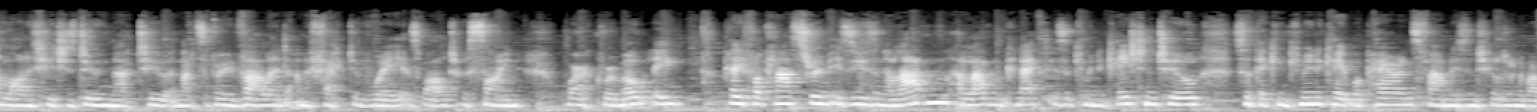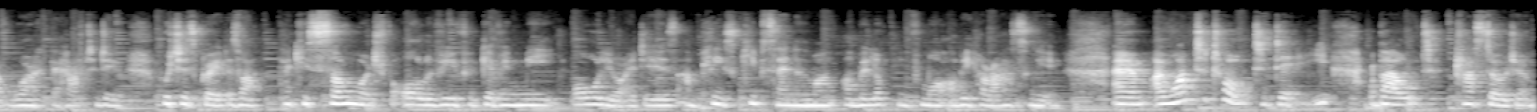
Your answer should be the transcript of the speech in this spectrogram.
a lot of teachers doing that too, and that's a very valid and effective way as well to assign work remotely. Playful Classroom is using Aladdin. Aladdin Connect is a communication tool so they can communicate with parents, families, and children about work they have to do, which is great as well. Thank you so much for all of you for giving me all your ideas and please keep sending them on. I'll be looking for more, I'll be harassing you. Um, I want to talk today about Class Dojo.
